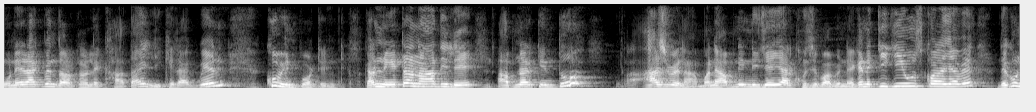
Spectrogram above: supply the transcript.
মনে রাখবেন, দরকার হলে খাতায় লিখে রাখবেন, খুব ইম্পর্টেন্ট কারণ এটা না দিলে আপনার কিন্তু আসবে না মানে আপনি নিজেই আর খুঁজে পাবেন না। এখানে কি কি ইউজ করা যাবে? দেখুন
